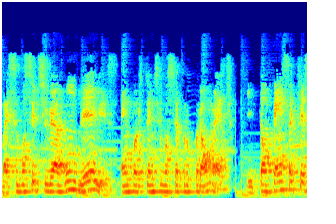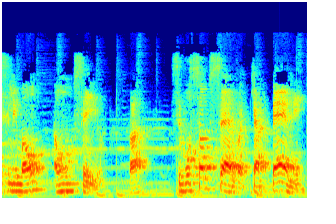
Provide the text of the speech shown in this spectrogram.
Mas se você tiver algum deles, é importante você procurar um médico. Então pensa que esse limão é um seio, tá? Se você observa que a pele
